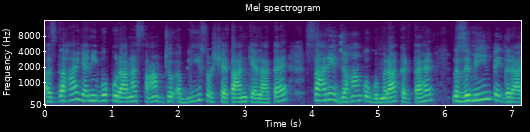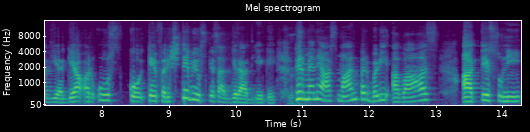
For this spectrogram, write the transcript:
अजदहा यानी वो पुराना सांप जो अबलीस और शैतान कहलाता है, सारे जहाँ को गुमराह करता है ज़मीन पे गिरा दिया गया और उसको के फरिश्ते भी उसके साथ गिरा दिए गए। फिर मैंने आसमान पर बड़ी आवाज़, आते सुनी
